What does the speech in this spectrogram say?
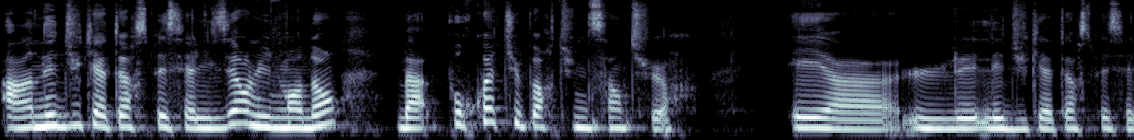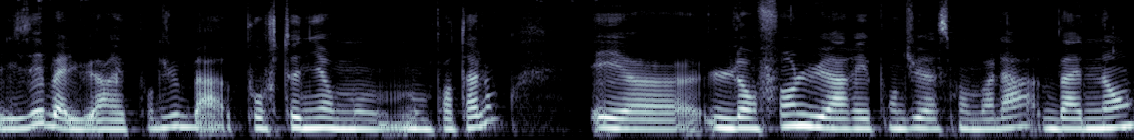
à un éducateur spécialisé en lui demandant bah, pourquoi tu portes une ceinture? Et euh, l'é- l'éducateur spécialisé bah, lui a répondu bah, pour tenir mon, mon pantalon. Et euh, l'enfant lui a répondu à ce moment-là bah non,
